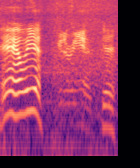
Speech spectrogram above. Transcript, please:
Hey, how are you? Good, how are you? Good.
